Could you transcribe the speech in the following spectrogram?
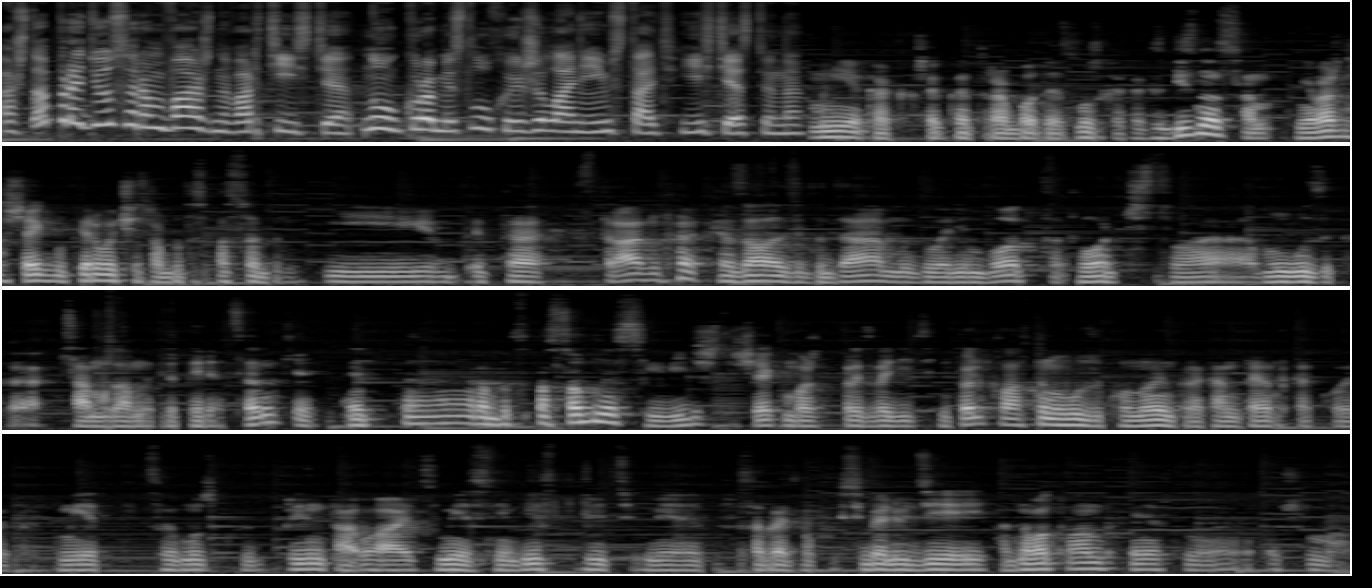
А что продюсерам важно в артисте? Ну, кроме слуха и желания им стать, естественно. Мне, как человек, который работает с музыкой как с бизнесом, мне важно, что человек был в первую очередь работоспособен. И это странно. Казалось бы, да, мы говорим, вот, творчество, музыка, самый главный критерий оценки — это работоспособность. И видишь, что человек может производить не только классную музыку, но и контент какой-то, умеет свою музыку принтовать, умеет с ней выступить, умеет собрать вокруг себя людей. Одного таланта, конечно, очень мало.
